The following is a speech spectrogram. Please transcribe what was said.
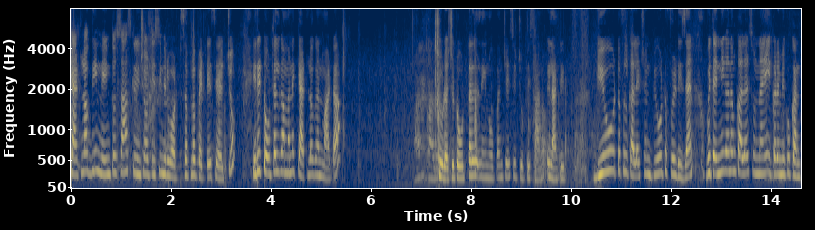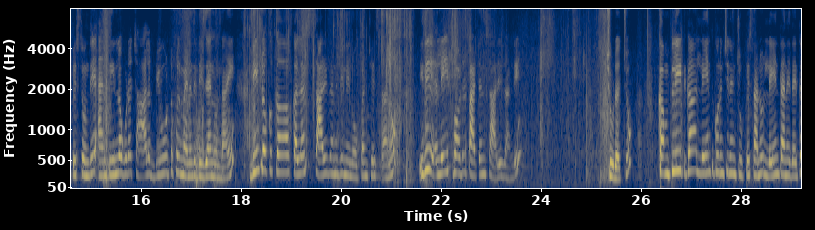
క్యాటలాగ్ దీని నేమ్తో సహా స్క్రీన్ షాట్ తీసి మీరు వాట్సాప్లో పెట్టేసేయచ్చు. ఇది టోటల్గా మన క్యాటలాగ్ అనమాట చూడొచ్చు. టోటల్ నేను ఓపెన్ చేసి చూపిస్తాను. ఇలాంటి beautiful collection beautiful design with ఎన్ని గనం కలర్స్ ఉన్నాయి ఇక్కడ మీకు కనిపిస్తుంది. అండ్ దీనిలో కూడా చాలా బ్యూటిఫుల్ మైనది డిజైన్ ఉన్నాయి. దీంట్లో ఒక కలర్స్ సారీస్ అనేది నేను ఓపెన్ చేస్తాను. ఇది లేస్ బార్డర్ ప్యాటర్న్ సారీస్ అండి. చూడొచ్చు. కంప్లీట్గా లెంత్ గురించి నేను చూపిస్తాను. లెంత్ అనేది అయితే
